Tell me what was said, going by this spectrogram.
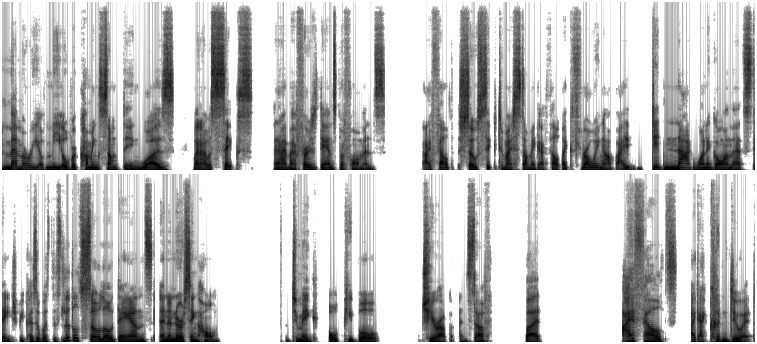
memory of me overcoming something was when I was six and I had my first dance performance. I felt so sick to my stomach. I felt like throwing up. I did not want to go on that stage because it was this little solo dance in a nursing home to make old people cheer up and stuff. But I felt like I couldn't do it.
